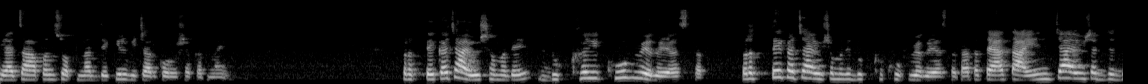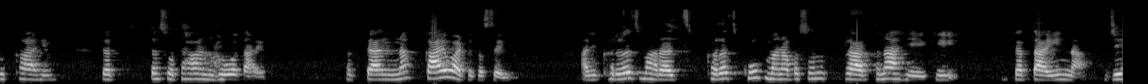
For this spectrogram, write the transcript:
याचा आपण स्वप्नात देखील विचार करू शकत नाही. प्रत्येकाच्या आयुष्यामध्ये दुःख ही खूप वेगळे असतात. प्रत्येकाच्या आयुष्यामध्ये दुःख खूप वेगळे असतात. आता त्या ताईंच्या आयुष्यात जे दुःख आहे त्यात त्या स्वतः अनुभवत आहेत. त्यांना काय वाटत असेल? आणि खरंच महाराज खरंच खूप मनापासून प्रार्थना आहे की त्या ताईंना जे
